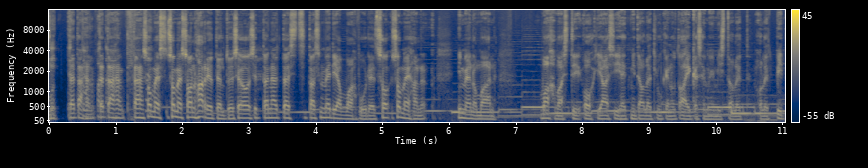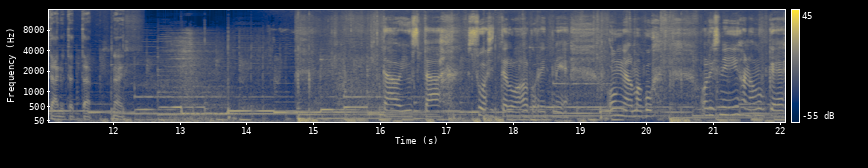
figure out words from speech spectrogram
Mut sitten tätähän, tätähän, tätähän somessa, somessa on harjoiteltu ja se on sitten näyttää sitten taas median vahvuuden. So, somehan nimenomaan vahvasti ohjaa siihen, että mitä olet lukenut aikaisemmin, mistä olet, olet pitänyt, että näin. Tämä on just tämä suosittelualgoritmien ongelma, kun olisi niin ihana lukea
